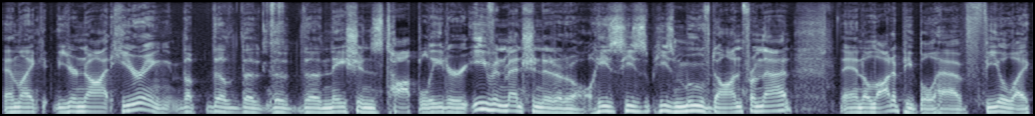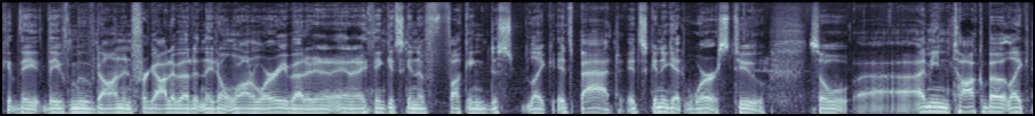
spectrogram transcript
And like you're not hearing the the the the, the nation's top leader even mention it at all. He's he's he's moved on from that, and a lot of people have feel like they they've moved on and forgot about it, and they don't want to worry about it. And, and I think it's gonna fucking just like it's bad. It's gonna get worse too. So uh, I mean, talk about like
